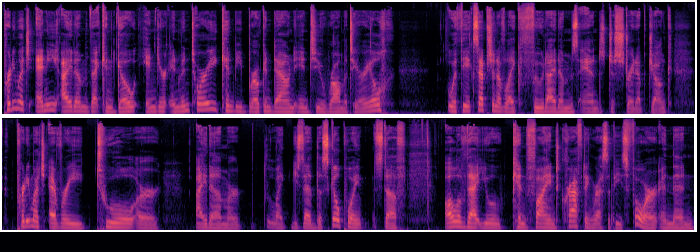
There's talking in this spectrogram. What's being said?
pretty much any item that can go in your inventory can be broken down into raw material with the exception of like food items and just straight up junk. Pretty much every tool or item or like you said the skill point stuff all of that you can find crafting recipes for and then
